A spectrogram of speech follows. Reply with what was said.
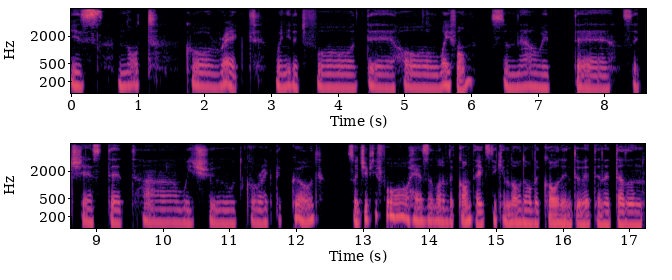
is not correct. We need it for the whole waveform. So now it uh, suggests that uh, we should correct the code. So GPT-4 has a lot of the context. You can load all the code into it and it doesn't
